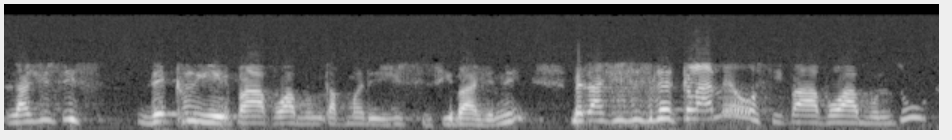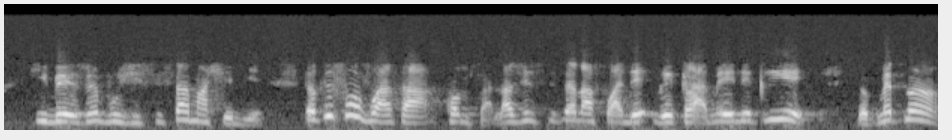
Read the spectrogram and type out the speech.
la justice décrié par rapport à mon capement de justice qui va gêner, mais la justice réclamée aussi par rapport à mon tout qui besoin pour justice ça marche bien. Donc il faut voir ça comme ça. La justice est à la fois réclamée et décriée. Donc maintenant,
